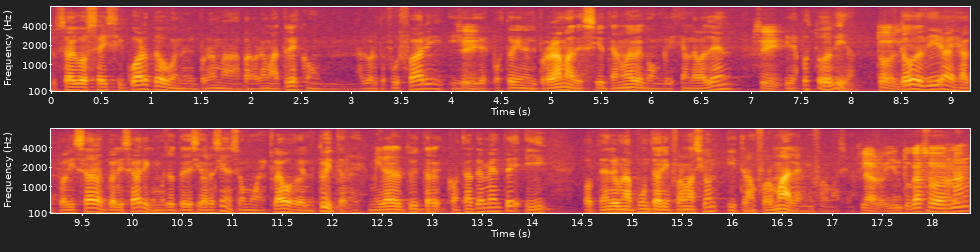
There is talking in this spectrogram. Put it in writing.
Yo salgo 6 y cuarto con el programa Panorama 3 con Alberto Furfari y después estoy en el programa de 7 a 9 con Cristian Lavallén sí. y después todo el día. Todo el día. Todo el día es actualizar, actualizar y como yo te decía recién, somos esclavos del Twitter, es mirar el Twitter constantemente y obtener una punta de la información y transformarla en información. Claro, ¿y en tu caso, Hernán?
